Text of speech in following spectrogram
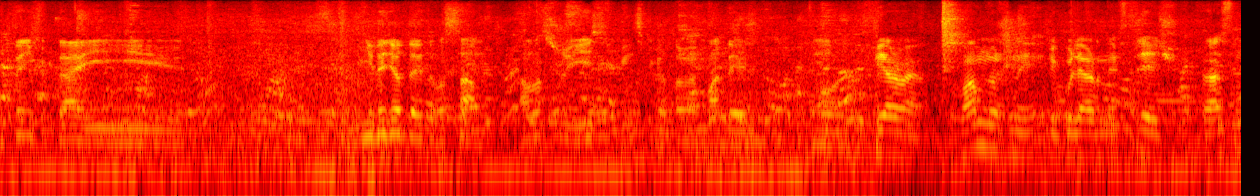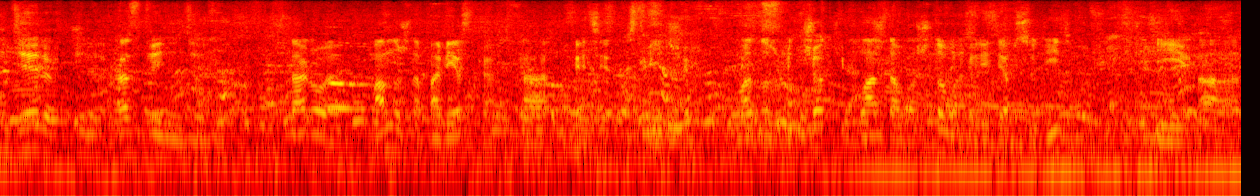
никто никогда и не дойдет до этого сам. А у нас уже есть, в принципе, готовая модель. Вот. Первое. Вам нужны регулярные встречи. Раз в неделю или раз в две недели. Второе. Вам нужна повестка на эти встречи. У вас должен быть четкий план того, что вы хотите обсудить и а,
